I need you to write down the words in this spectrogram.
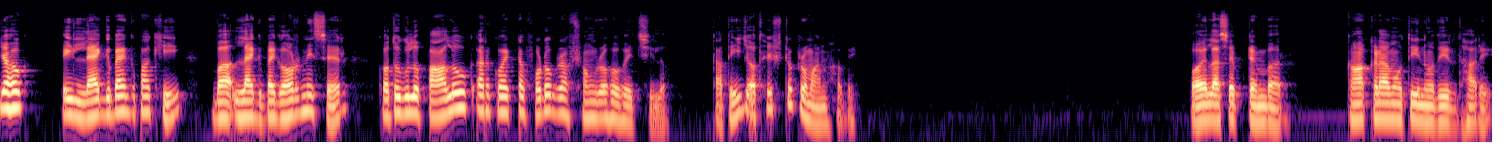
যা হোক এই ল্যাগ ব্যাগ পাখি বা ল্যাগ ব্যাগ অর্নিসের কতগুলো পালক আর কয়েকটা ফটোগ্রাফ সংগ্রহ হয়েছিল, তাতেই যথেষ্ট প্রমাণ হবে। পয়লা সেপ্টেম্বর, কাঁকড়ামতি নদীর ধারে।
